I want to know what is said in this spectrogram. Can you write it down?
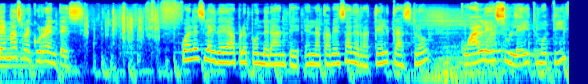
Temas recurrentes. ¿Cuál es la idea preponderante en la cabeza de Raquel Castro? ¿Cuál es su leitmotiv?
